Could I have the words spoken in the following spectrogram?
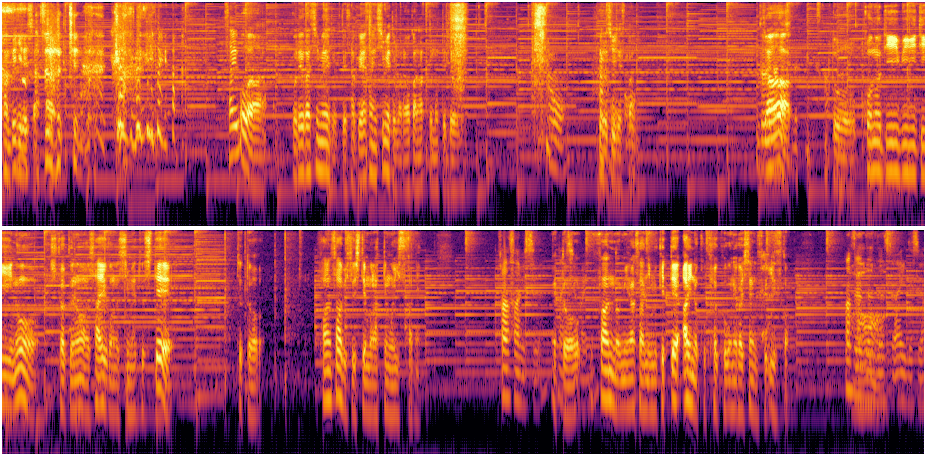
完璧でした。最後は俺が締めるとって昨夜さんに締めてもらおうかなって思ってて。よろしいですか？どじゃあとこの DVD の企画の最後の締めとしてちょっとファンサービスしてもらってもいいですかね？ファンサービスえっとファンの皆さんに向けて愛の告白をお願いしたいんですけどいいですか？あ、全然全然いいですよ。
